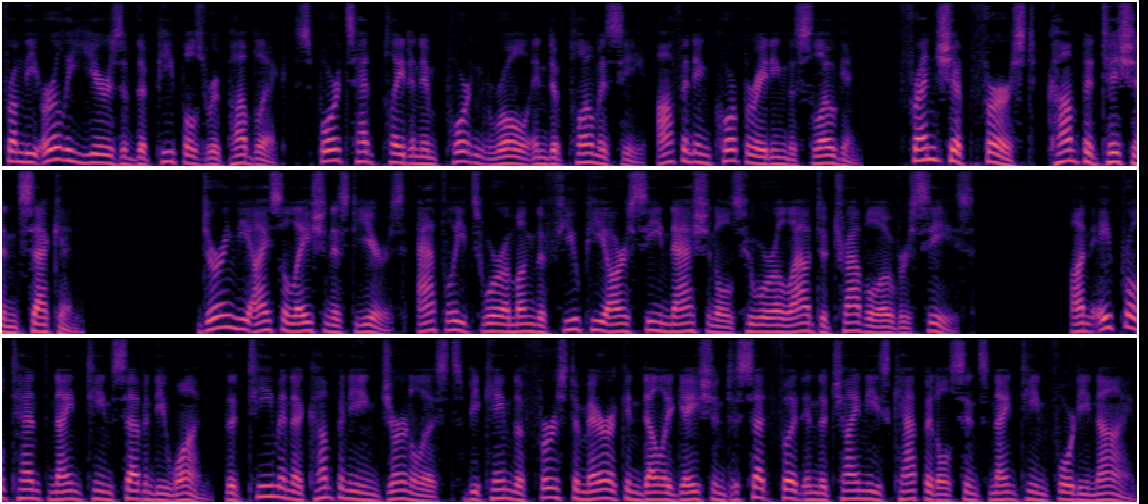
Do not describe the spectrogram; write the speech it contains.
From the early years of the People's Republic, sports had played an important role in diplomacy, often incorporating the slogan, "'Friendship first, competition second'. During the isolationist years, athletes were among the few PRC nationals who were allowed to travel overseas. On April 10, 1971, the team and accompanying journalists became the first American delegation to set foot in the Chinese capital since 1949.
